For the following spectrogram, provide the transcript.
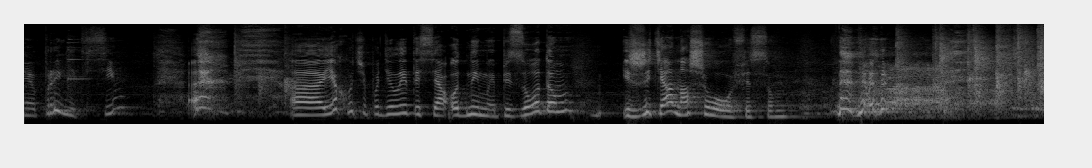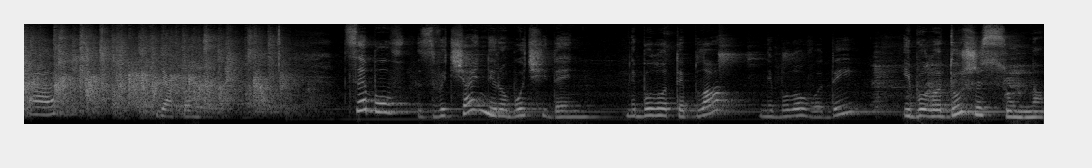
Е, Привіт всім. Е, Я хочу поділитися одним епізодом із життя нашого офісу. Дякую. Це був звичайний робочий день. Не було тепла, не було води і було дуже сумно.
